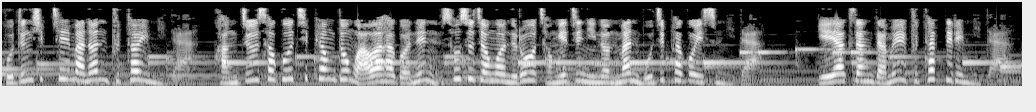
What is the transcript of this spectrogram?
고등 17만원부터입니다. 광주 서구 치평동 와와 학원은 소수 정원으로 정해진 인원만 모집하고 있습니다. 예약 상담을 부탁드립니다.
